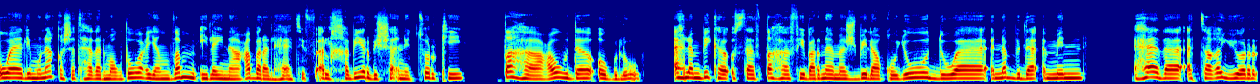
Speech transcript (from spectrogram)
ولمناقشة هذا الموضوع ينضم إلينا عبر الهاتف الخبير بالشأن التركي طه عودة أوغلو. أهلا بك أستاذ طه في برنامج بلا قيود ونبدأ من هذا التغير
